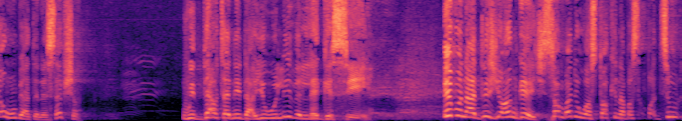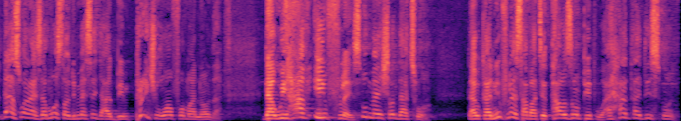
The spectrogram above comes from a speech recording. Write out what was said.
You won't be at an exception. Without any doubt, you will leave a legacy. Even at this young age, somebody was talking about somebody. That's why I said most of the message I've been preaching one form or another. That we have influence. Who mentioned that one? That we can influence about a thousand people. I heard that this morning.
